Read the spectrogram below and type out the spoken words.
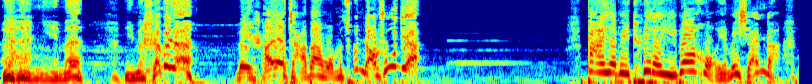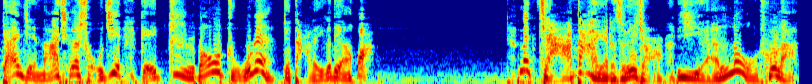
你们你们什么人？为啥要假扮我们村长、书记？大爷被推到一边后也没闲着，赶紧拿起了手机，给治保主任就打了一个电话。那贾大爷的嘴角也露出了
